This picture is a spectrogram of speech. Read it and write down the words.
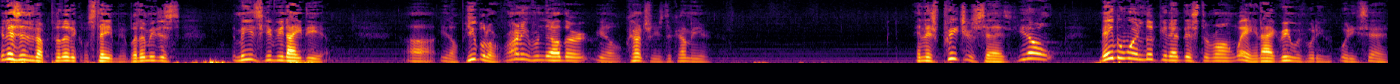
and this isn't a political statement, but let me just, let me just give you an idea. Uh, you know, people are running from the other, you know, countries to come here. And this preacher says, you know, maybe we're looking at this the wrong way. And I agree with what he, what he said.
